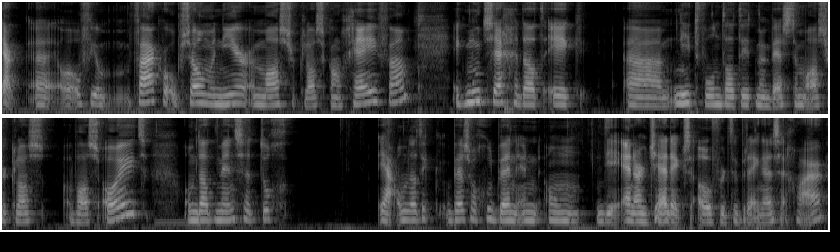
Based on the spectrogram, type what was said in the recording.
ja, uh, of je vaker op zo'n manier een masterclass kan geven. Ik moet zeggen dat ik uh, niet vond dat dit mijn beste masterclass was ooit. Omdat mensen toch. Ja, omdat ik best wel goed ben in, om die energetics over te brengen, zeg maar.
